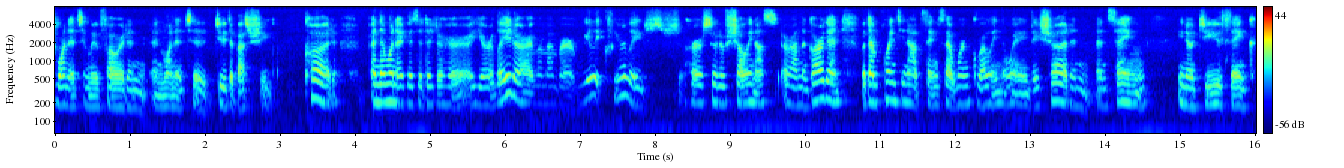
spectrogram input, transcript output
wanted to move forward and, and wanted to do the best she could. And then when I visited her a year later, I remember really clearly her sort of showing us around the garden, but then pointing out things that weren't growing the way they should and, and saying, you know, do you think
